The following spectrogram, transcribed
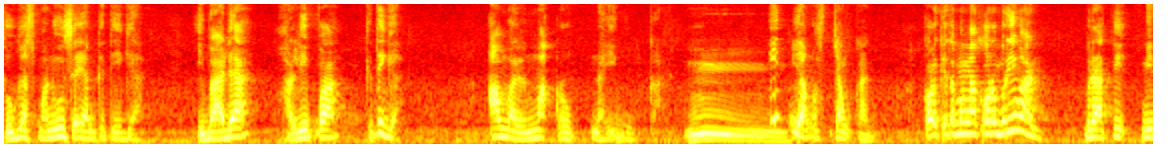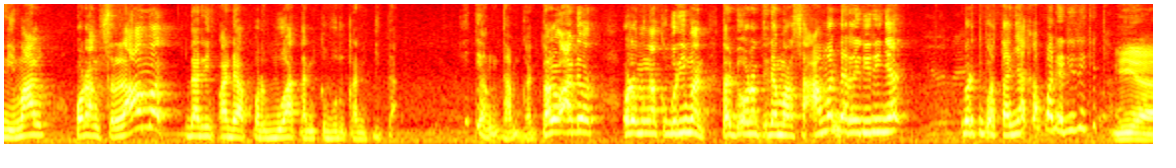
tugas manusia yang ketiga, ibadah khalifah ketiga, amal ma'ruf nahi munkar. Hmm. Itu yang harus dicamkan. Kalau kita mengaku orang beriman, berarti minimal orang selamat daripada perbuatan keburukan kita. Itu yang dicamkan. Kalau ada orang mengaku beriman, tapi orang tidak merasa aman dari dirinya, berarti pertanyakan pada diri kita. Iya,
